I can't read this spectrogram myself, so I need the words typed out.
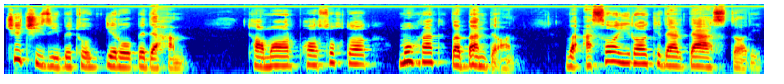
چه چیزی به تو گرو بدهم؟ تامار پاسخ داد مهرت و بند آن و عصایی را که در دست داری.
